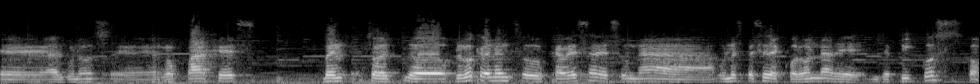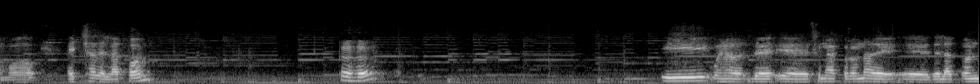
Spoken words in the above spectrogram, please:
eh, algunos eh, ropajes. Ven, sobre- lo primero que ven en su cabeza es una, una especie de corona de, de picos, como hecha de latón. Y bueno, de- eh, es una corona de, de latón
